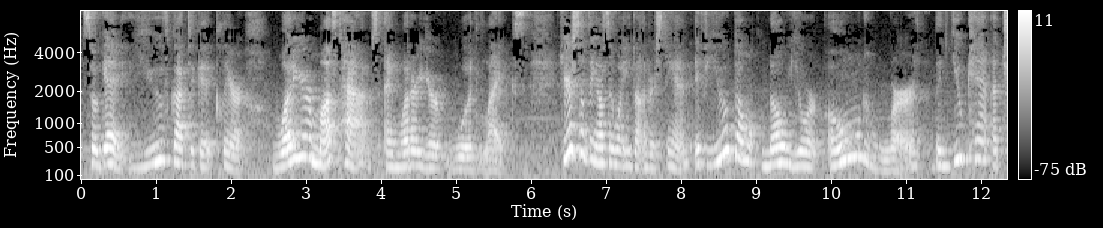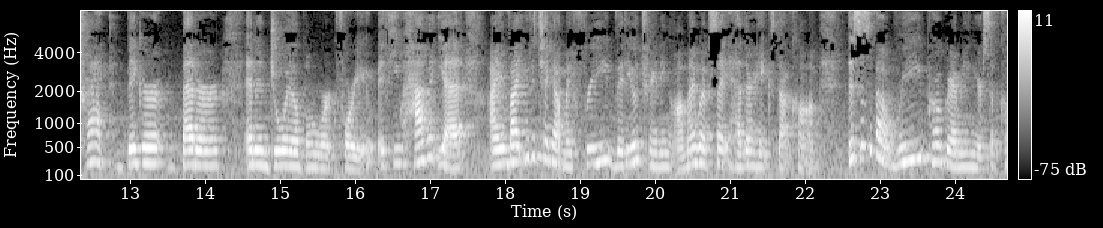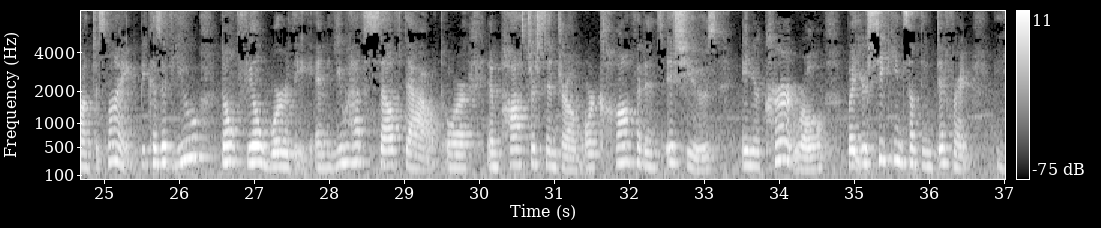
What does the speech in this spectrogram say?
So again, you've got to get clear what are your must-haves and what are your would likes? Here's something else I want you to understand. If you don't know your own worth, then you can't attract bigger, better, and enjoyable work for you. If you haven't yet, I invite you to check out my free video training on my website, heatherhakes.com. This is about reprogramming your subconscious mind because if you don't feel worthy and you have self-doubt or imposter syndrome or confidence issues in your current role, but you're seeking something different,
